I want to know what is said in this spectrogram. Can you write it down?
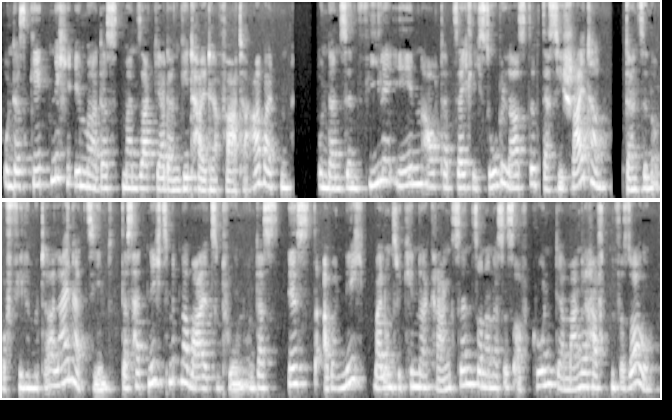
Und das geht nicht immer, dass man sagt, ja, dann geht halt der Vater arbeiten. Und dann sind viele Ehen auch tatsächlich so belastet, dass sie scheitern. Dann sind auch viele Mütter alleinerziehend. Das hat nichts mit einer Wahl zu tun. Und das ist aber nicht, weil unsere Kinder krank sind, sondern das ist aufgrund der mangelhaften Versorgung.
